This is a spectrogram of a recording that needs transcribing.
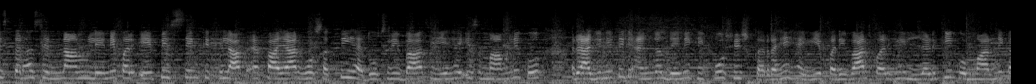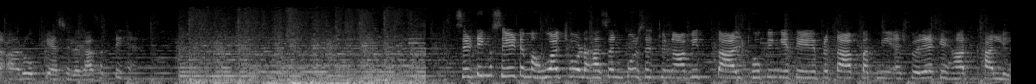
इस तरह से नाम लेने पर एपी सिंह के खिलाफ एफआईआर हो सकती है। दूसरी बात यह है, इस मामले को राजनीतिक एंगल देने की कोशिश कर रहे हैं। ये परिवार पर ही लड़की को मारने का आरोप कैसे लगा सकते हैं? सिटिंग सीट, महुआ छोड़, हसनपुर से चुनावी ताल ठोकेंगे तेज प्रताप, पत्नी ऐश्वर्या के हाथ खाली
